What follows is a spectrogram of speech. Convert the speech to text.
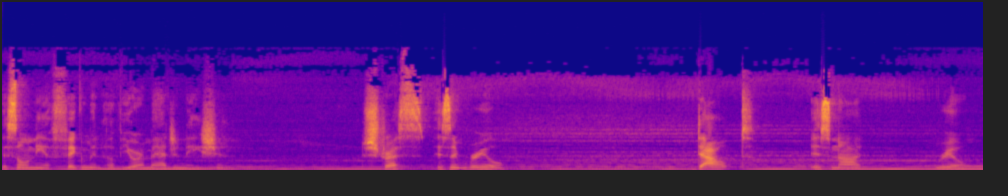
It's only a figment of your imagination. Stress isn't real. Doubt is not real.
